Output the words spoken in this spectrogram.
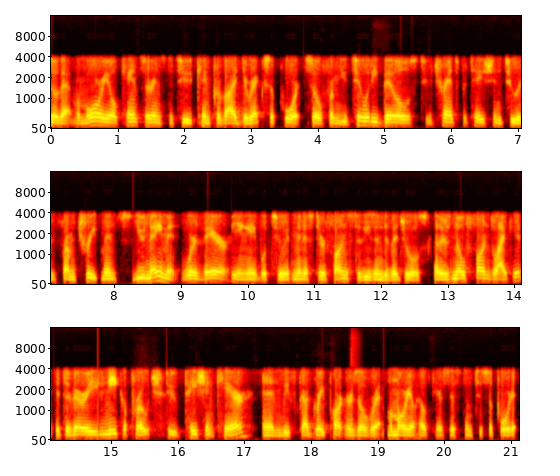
so that Memorial Cancer Institute can provide direct support. So, from utility bills to transportation to and from treatments, you name it, we're there being able to administer funds to these individuals. Now, there's no fund like it. It's a very unique approach to patient care and we've got great partners over at Memorial Healthcare System to support it.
